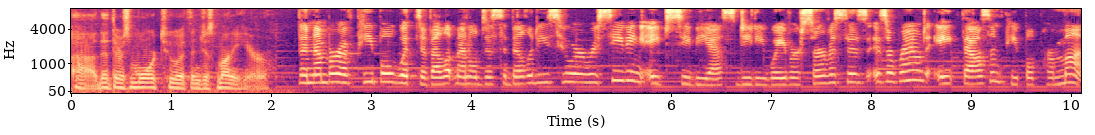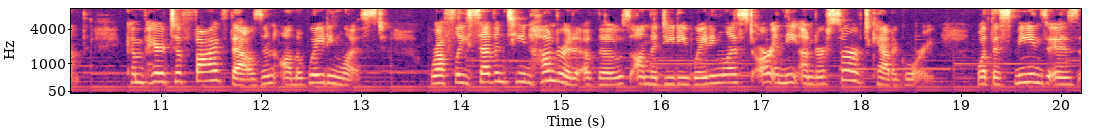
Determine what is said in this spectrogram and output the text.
uh, that there's more to it than just money here. The number of people with developmental disabilities who are receiving HCBS DD waiver services is around 8,000 people per month, compared to 5,000 on the waiting list. Roughly 1,700 of those on the DD waiting list are in the underserved category. What this means is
